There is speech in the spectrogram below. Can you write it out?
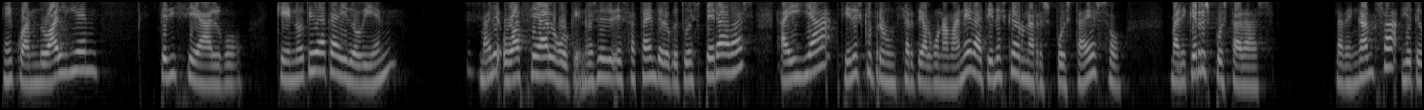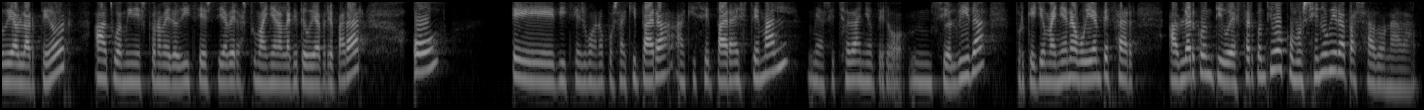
¿eh? Cuando alguien te dice algo que no te ha caído bien, ¿vale? O hace algo que no es exactamente lo que tú esperabas, ahí ya tienes que pronunciarte de alguna manera, tienes que dar una respuesta a eso. ¿Vale? ¿Qué respuesta das? ¿La venganza? ¿Yo te voy a hablar peor? Ah, tú a mí esto no me lo dices, ya verás tú mañana la que te voy a preparar. O eh, dices, bueno, pues aquí para, aquí se para este mal, me has hecho daño, pero mm, se olvida, porque yo mañana voy a empezar a hablar contigo y a estar contigo como si no hubiera pasado nada.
